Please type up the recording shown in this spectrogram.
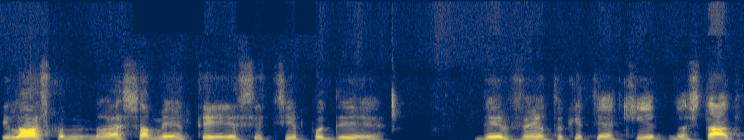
E lógico, não é somente esse tipo de, de evento que tem aqui no estado.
